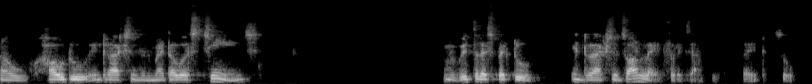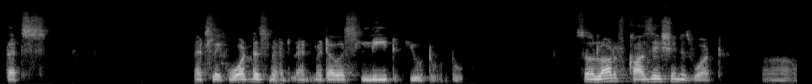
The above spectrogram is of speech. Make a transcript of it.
Now, how do interactions in metaverse change with respect to interactions online, for example? Right. So that's That's like what does met- metaverse lead you to do? So a lot of causation is what uh,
